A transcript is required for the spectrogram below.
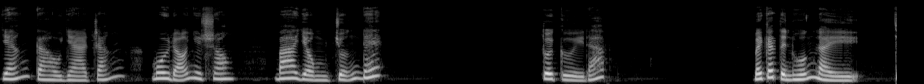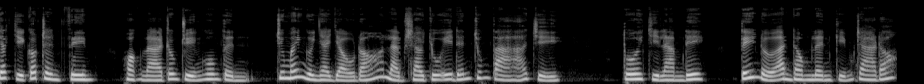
Dáng cao già trắng, Môi đỏ như son, Ba dòng chuẩn đét. Tôi cười đáp. Mấy cái tình huống này Chắc chỉ có trên phim Hoặc là trong chuyện ngôn tình, Chứ mấy người nhà giàu đó làm sao chú ý đến chúng ta hả chị? Tôi chị làm đi, Tí nữa anh Đông lên kiểm tra đó.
